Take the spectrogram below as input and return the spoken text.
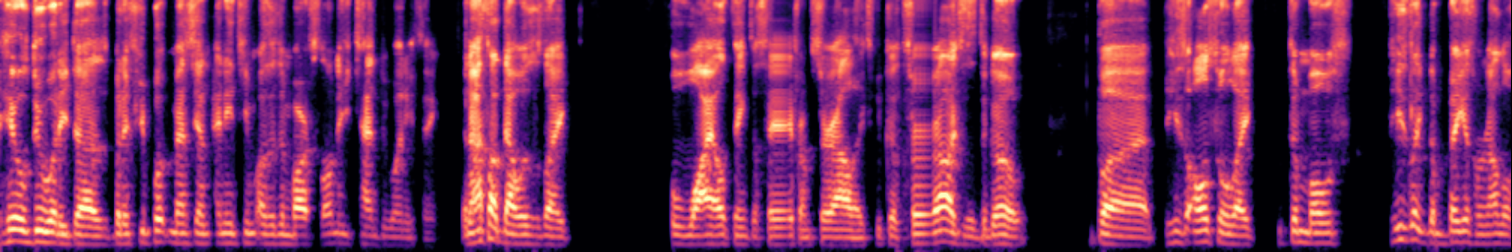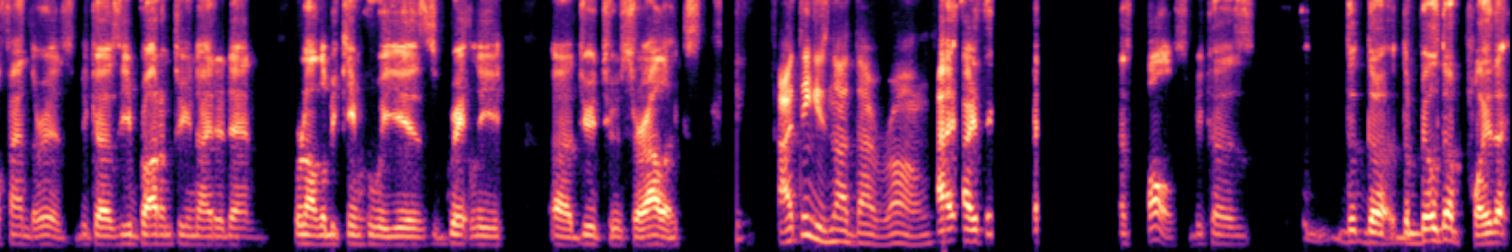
he'll do what he does. But if you put Messi on any team other than Barcelona, he can't do anything. And I thought that was like a wild thing to say from Sir Alex because Sir Alex is the GOAT, but he's also like the most he's like the biggest Ronaldo fan there is because he brought him to United and Ronaldo became who he is greatly uh, due to Sir Alex. I think he's not that wrong. I, I think that's false because the, the the build up play that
